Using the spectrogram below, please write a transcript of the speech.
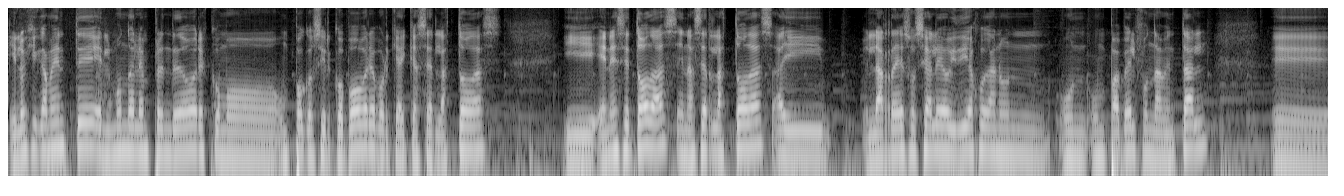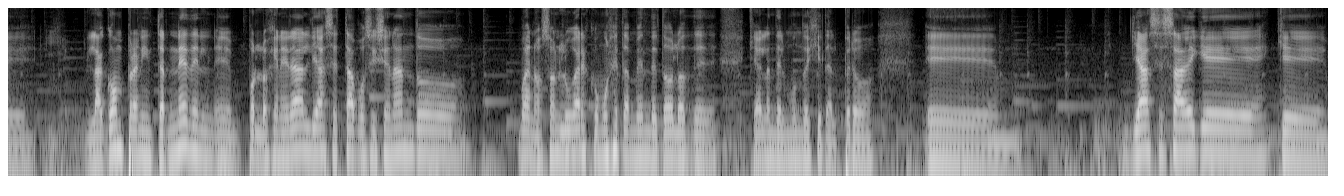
lógicamente el mundo del emprendedor es como un poco circo pobre porque hay que hacerlas todas. Y en ese todas, en hacerlas todas, hay las redes sociales hoy día juegan un, papel fundamental. Eh, la compra en internet, eh, por lo general, ya se está posicionando. Bueno, son lugares comunes también de todos los de, que hablan del mundo digital, pero eh, ya se sabe que, que-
